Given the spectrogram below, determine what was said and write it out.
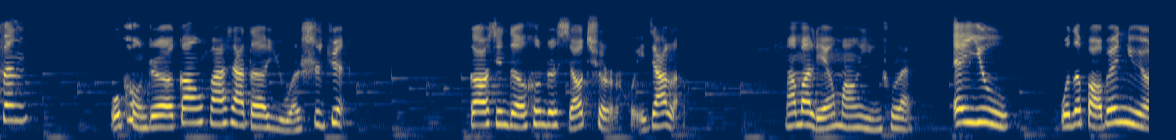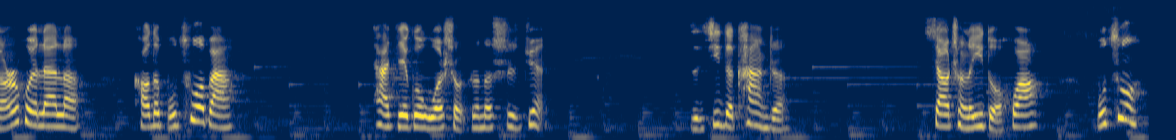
分，我捧着刚发下的语文试卷，高兴地哼着小曲儿回家了。妈妈连忙迎出来：“哎呦，我的宝贝女儿回来了，考得不错吧？”她接过我手中的试卷，仔细地看着，笑成了一朵花。不错。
